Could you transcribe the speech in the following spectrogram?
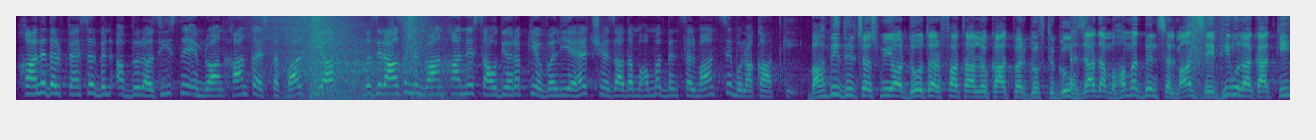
Khalid al Faisal bin Abdulaziz نے عمران خان کا استقبال کیا۔ وزیراعظم عمران خان نے سعودی عرب کی ولی عہد شہزادہ محمد بن سلمان سے ملاقات کی۔ باہمی دلچسپی اور دو طرفہ تعلقات پر گفتگو، شہزادہ محمد بن سلمان سے بھی ملاقات کی۔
